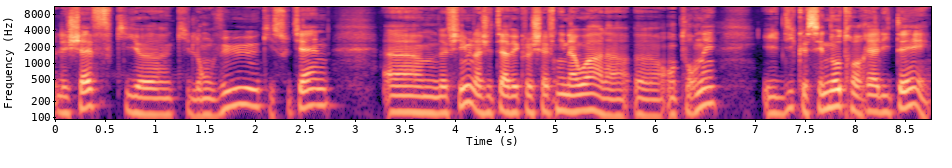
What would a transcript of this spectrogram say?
les chefs qui, euh, qui l'ont vu, qui soutiennent euh, le film, là j'étais avec le chef Ninawa euh, en tournée, il dit que c'est notre réalité.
